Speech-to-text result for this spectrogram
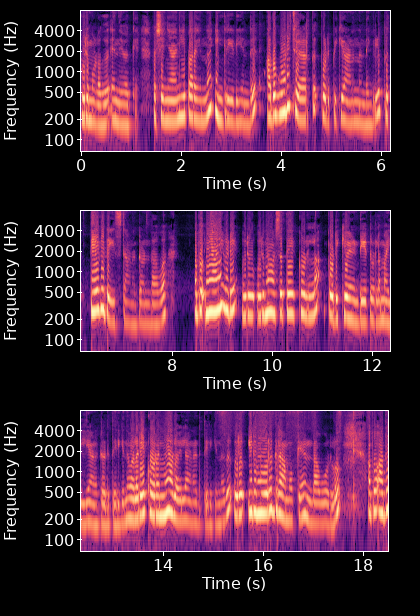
കുരുമുളക് എന്നിവയൊക്കെ. പക്ഷെ ഞാൻ ഈ പറയുന്ന ഇൻഗ്രീഡിയന്റ് അതുകൂടി ചേർത്ത് പൊടിപ്പിക്കുകയാണെന്നുണ്ടെങ്കിൽ പ്രത്യേക ടേസ്റ്റാണ് കേട്ടോ ഉണ്ടാവുക. അപ്പോൾ ഞാനിവിടെ ഒരു ഒരു മാസത്തേക്കുള്ള പൊടിക്ക് വേണ്ടിയിട്ടുള്ള മല്ലിയാണ് കേട്ടോ എടുത്തിരിക്കുന്നത്. വളരെ കുറഞ്ഞ അളവിലാണ് എടുത്തിരിക്കുന്നത്. ഒരു ഇരുന്നൂറ് ഗ്രാമൊക്കെ ഉണ്ടാവുള്ളൂ. അപ്പോൾ അത്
